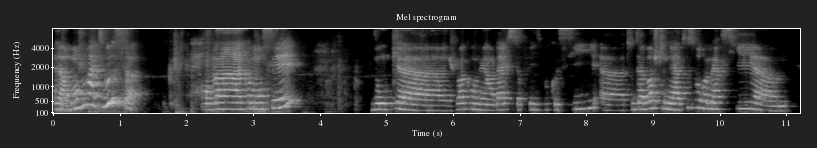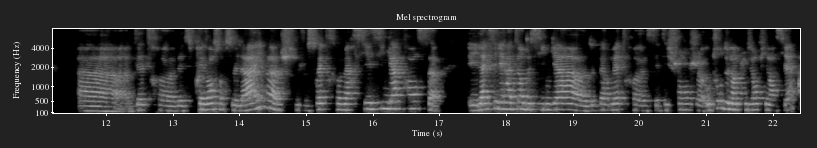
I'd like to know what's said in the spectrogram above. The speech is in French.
Alors, bonjour à tous. On va commencer. Donc, euh, je vois qu'on est en live sur Facebook aussi. Euh, tout d'abord, je tenais à tous vous remercier euh, d'être présents sur ce live. Je, souhaite remercier Singa France et l'accélérateur de Singa de permettre cet échange autour de l'inclusion financière.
